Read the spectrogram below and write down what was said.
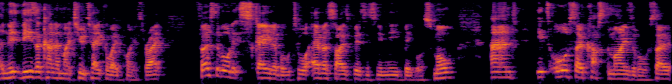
and th- these are kind of my two takeaway points, right? First of all, it's scalable to whatever size business you need, big or small. And it's also customizable. So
